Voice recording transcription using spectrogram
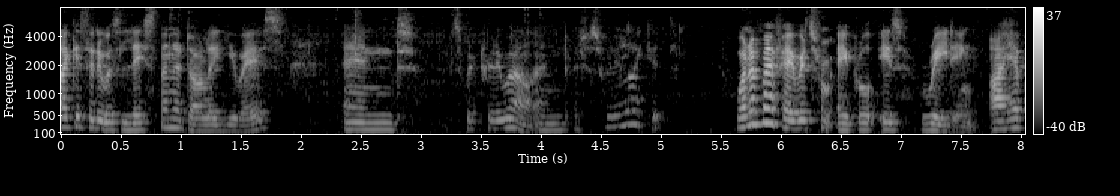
Like I said, it was less than a dollar US and worked really well and I just really like it. One of my favorites from April is reading. I have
